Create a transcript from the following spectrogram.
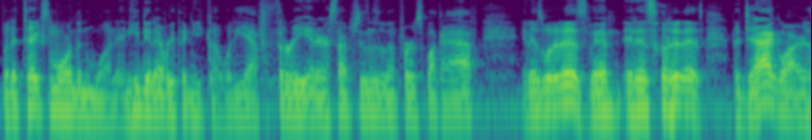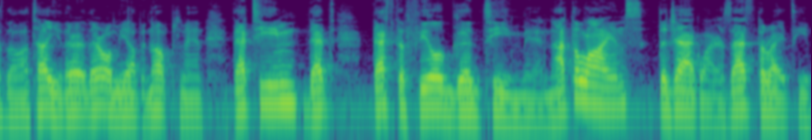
but it takes more than one, and he did everything he could. Would he have three interceptions in the first fucking half? it is what it is, man. It is what it is. The Jaguars, though, I'll tell you, they're they're on me up and ups, man. That team, that that's the feel good team, man. Not the Lions, the Jaguars. That's the right team.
